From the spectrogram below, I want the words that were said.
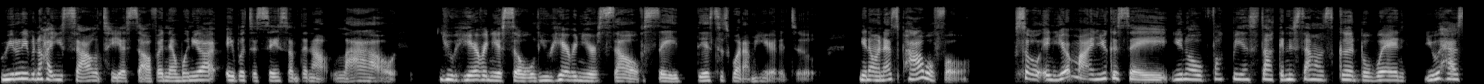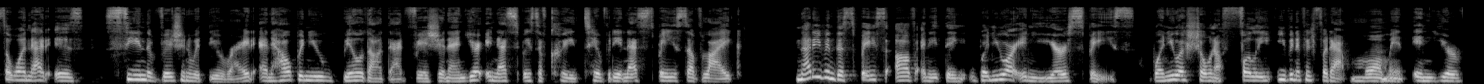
we don't even know how you sound to yourself. And then when you're able to say something out loud, you hear in your soul, you hear in yourself say, this is what I'm here to do. You know, and that's powerful. So in your mind, you could say, you know, fuck being stuck and it sounds good. But when you have someone that is seeing the vision with you, right? And helping you build out that vision and you're in that space of creativity and that space of like, not even the space of anything, when you are in your space, when you are showing up fully, even if it's for that moment in your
